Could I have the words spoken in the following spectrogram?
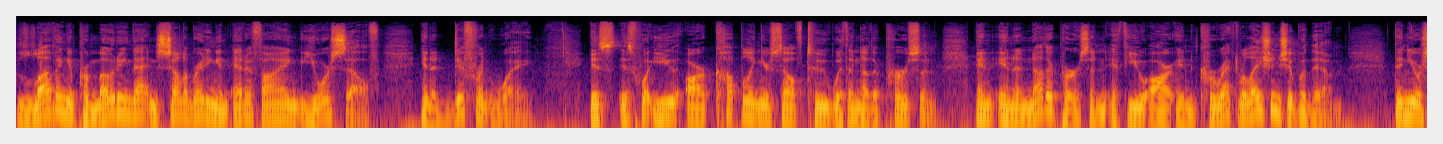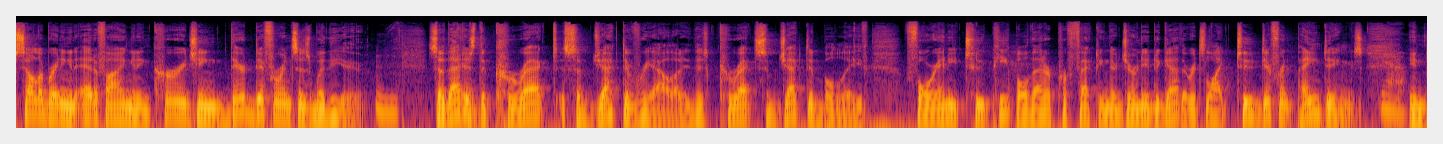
loving and promoting that and celebrating and edifying yourself in a different way is is what you are coupling yourself to with another person. And in another person, if you are in correct relationship with them, then you're celebrating and edifying and encouraging their differences with you. Mm-hmm. So that is the correct subjective reality, the correct subjective belief for any two people that are perfecting their journey together. It's like two different paintings Yeah. en-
